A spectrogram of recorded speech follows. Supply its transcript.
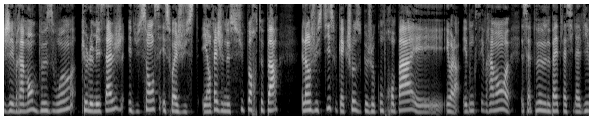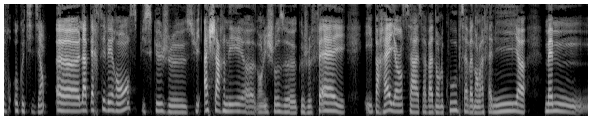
j'ai vraiment besoin que le message ait du sens et soit juste. Et en fait, je ne supporte pas l'injustice ou quelque chose que je comprends pas et, voilà. Et donc c'est vraiment, euh, ça peut ne pas être facile à vivre au quotidien. Euh, la persévérance, puisque je suis acharnée dans les choses que je fais et, et pareil, hein, ça, ça va dans le couple, ça va dans la famille. Même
